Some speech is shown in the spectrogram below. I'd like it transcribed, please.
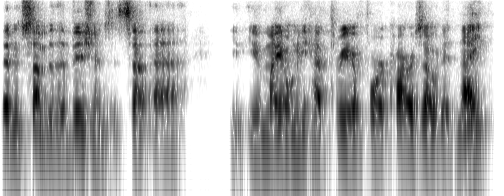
that in some of the visions, it's uh, you, you, might only have three or four cars out at night,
